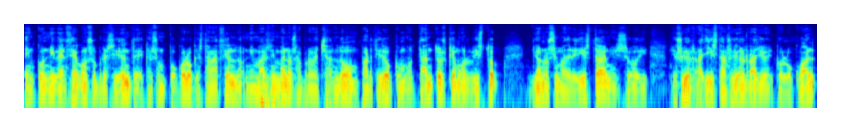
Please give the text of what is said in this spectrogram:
en connivencia con su presidente, que es un poco lo que están haciendo, ni más ni menos, aprovechando un partido como tantos que hemos visto. Yo no soy madridista, ni soy, yo soy rayista, soy del Rayo, y con lo cual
